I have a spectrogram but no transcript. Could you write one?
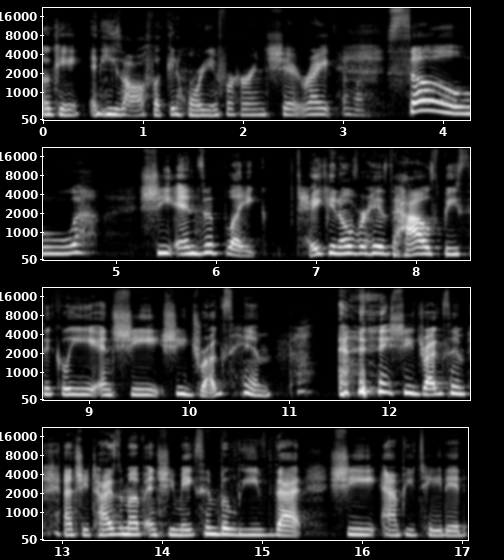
okay, and he's all fucking horny for her and shit, right? Uh-huh. So she ends up like taking over his house basically and she she drugs him she drugs him and she ties him up and she makes him believe that she amputated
